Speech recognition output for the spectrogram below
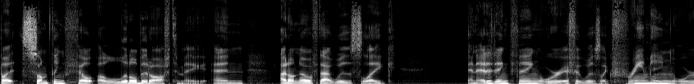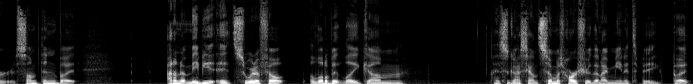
But something felt a little bit off to me, and I don't know if that was like an editing thing or if it was like framing or something, but I don't know. Maybe it sort of felt a little bit like um this is going to sound so much harsher than I mean it to be, but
